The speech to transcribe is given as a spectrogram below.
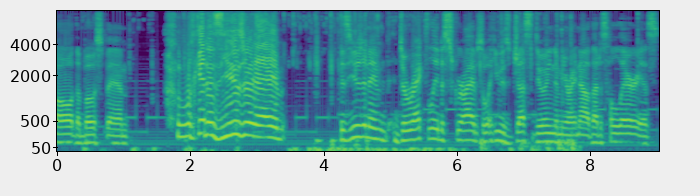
Oh, the bow spam. Look at his username! His username directly describes what he was just doing to me right now. That is hilarious.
